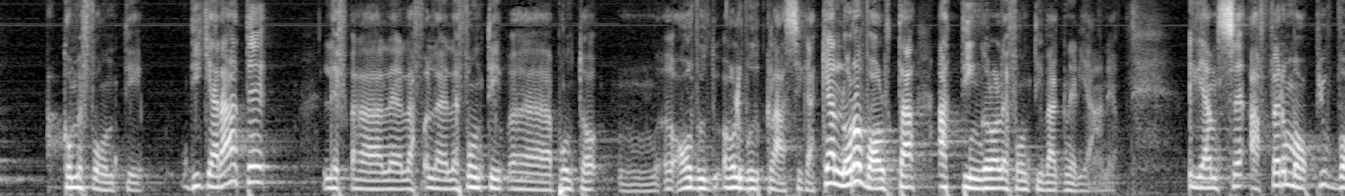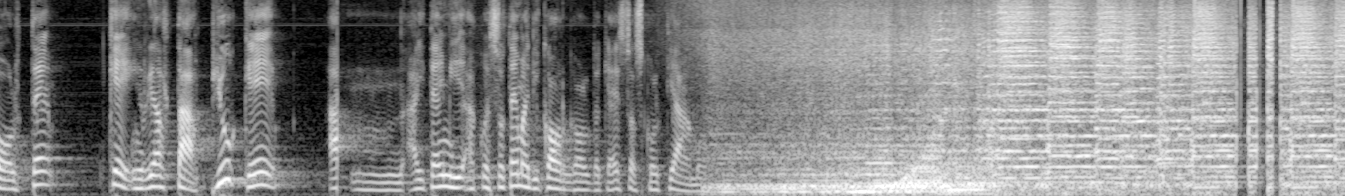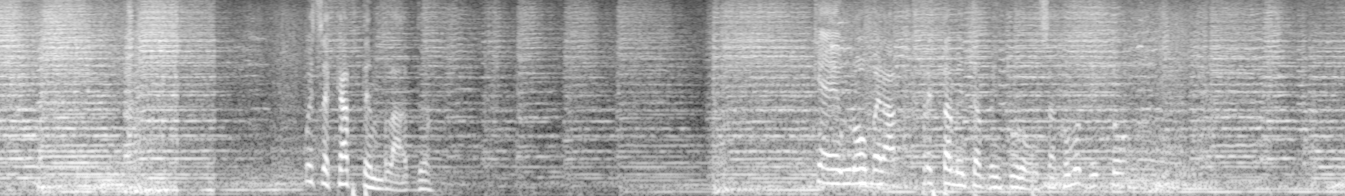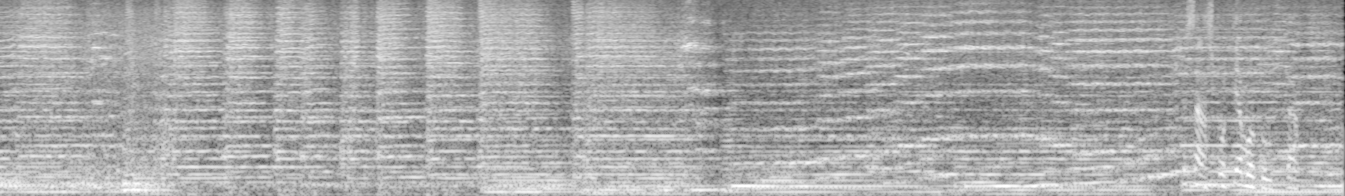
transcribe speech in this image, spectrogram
come fonti dichiarate le, uh, le, le, le fonti uh, appunto um, Hollywood, Hollywood, classica che a loro volta attingono le fonti wagneriane. Williams affermò più volte che in realtà più che a, um, temi, a questo tema di Korngold che adesso ascoltiamo questo è Captain Blood che è un'opera prettamente avventurosa, come ho detto. Questa l'ascoltiamo tutta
